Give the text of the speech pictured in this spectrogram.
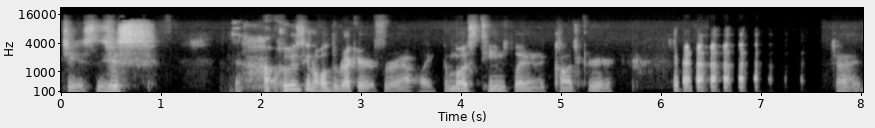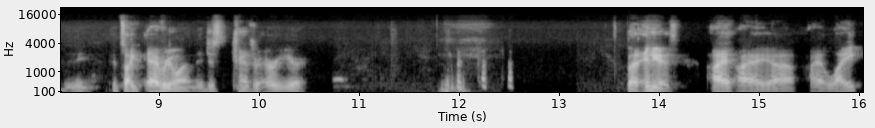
Jeez, just who's going to hold the record for uh, like the most teams played in a college career? God, it's like everyone they just transfer every year. but anyways, I I uh, I like.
